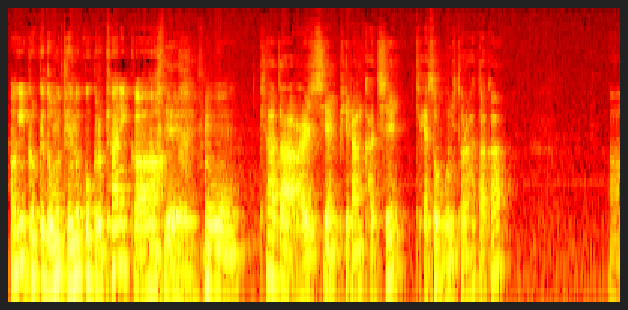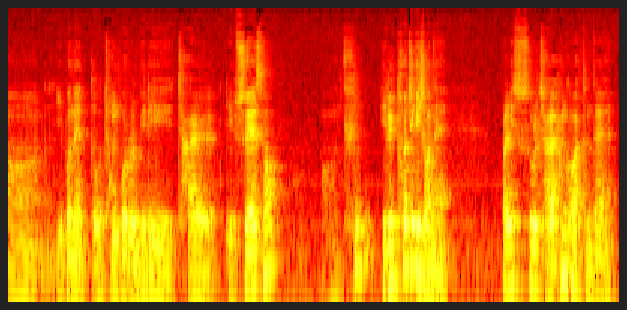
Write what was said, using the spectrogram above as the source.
하긴 그렇게 너무 대놓고 그렇게 하니까 예, 뭐 캐나다 RCMP랑 같이 계속 모니터를 하다가 어, 이번에 또 정보를 미리 잘 입수해서 어, 큰일 터지기 전에 빨리 수습을 잘 한 것 같은데 어,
